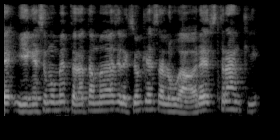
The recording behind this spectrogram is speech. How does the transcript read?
y- y en ese momento era tan buena la selección que hasta los jugadores tranqui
